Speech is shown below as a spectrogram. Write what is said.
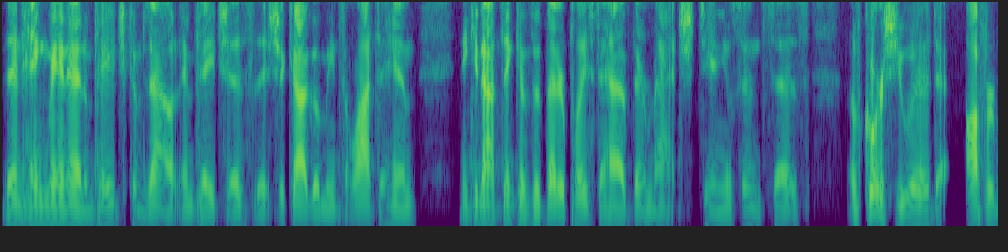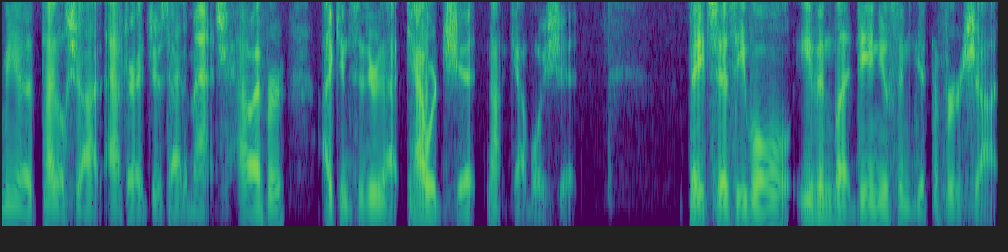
Then Hangman Adam Page comes out, and Page says that Chicago means a lot to him. He cannot think of a better place to have their match. Danielson says, Of course, you would offer me a title shot after I just had a match. However, I consider that coward shit, not cowboy shit. Page says he will even let Danielson get the first shot.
